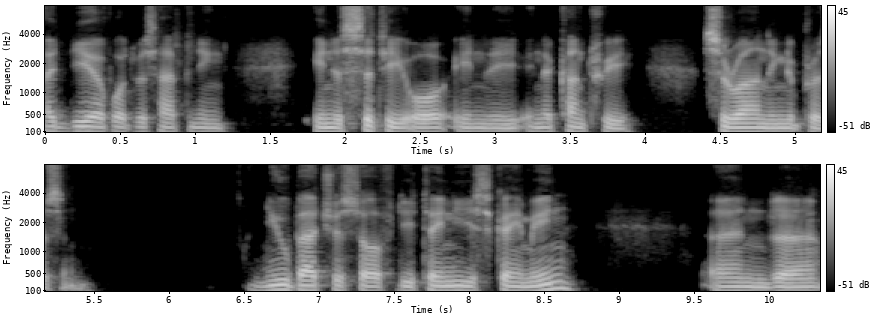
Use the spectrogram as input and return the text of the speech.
idea of what was happening in the city or in the in the country surrounding the prison. New batches of detainees came in, and uh,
